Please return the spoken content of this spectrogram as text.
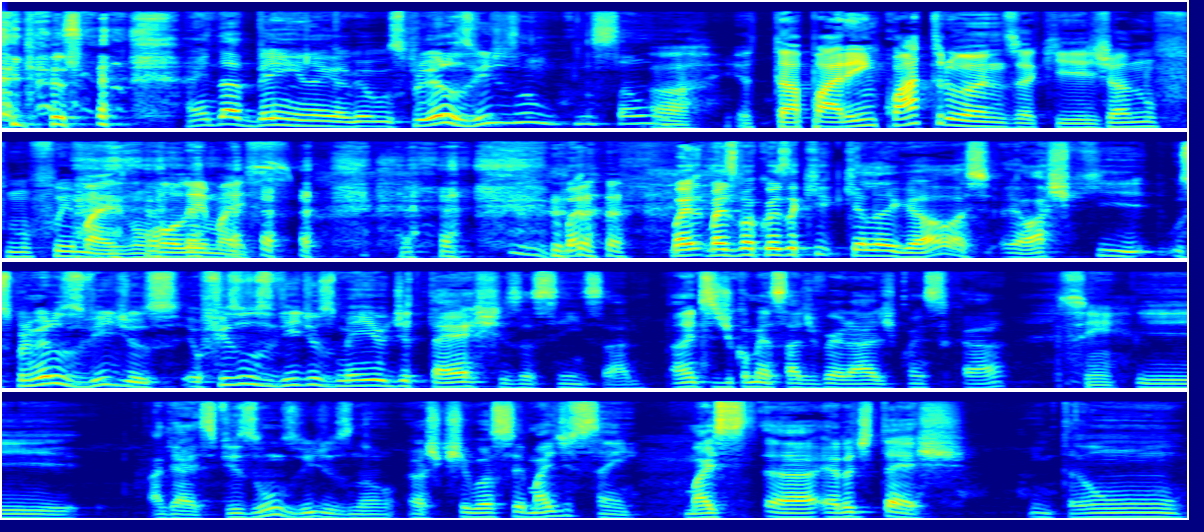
Ainda bem, né? Os primeiros vídeos não, não são. Ó, eu tá, parei em quatro anos aqui, já não, não fui mais, não rolei mais. mas, mas, mas, uma coisa que, que é legal, eu acho que os primeiros vídeos, eu fiz uns vídeos meio de testes, assim, sabe? Antes de começar de verdade com esse cara. Sim. E Aliás, fiz uns vídeos, não. Acho que chegou a ser mais de 100. Mas uh, era de teste. Então,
